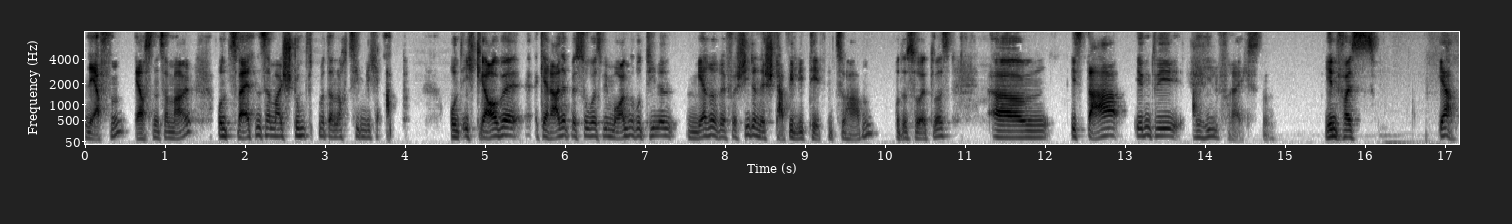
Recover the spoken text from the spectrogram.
nerven, erstens einmal, und zweitens einmal stumpft man dann auch ziemlich ab. Und ich glaube, gerade bei sowas wie Morgenroutinen mehrere verschiedene Stabilitäten zu haben oder so etwas, ähm, ist da irgendwie am hilfreichsten. Jedenfalls ja,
